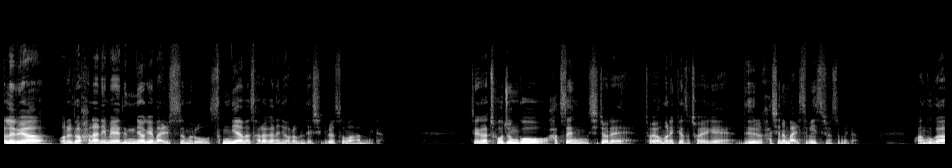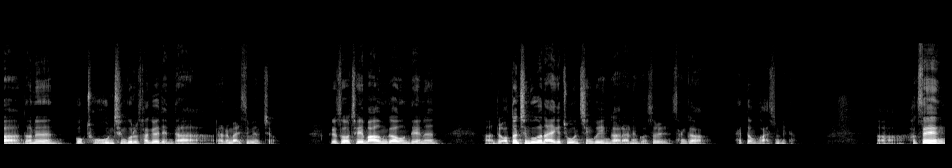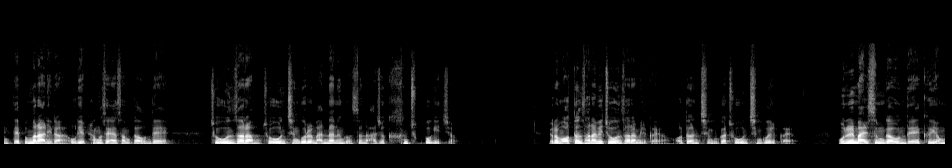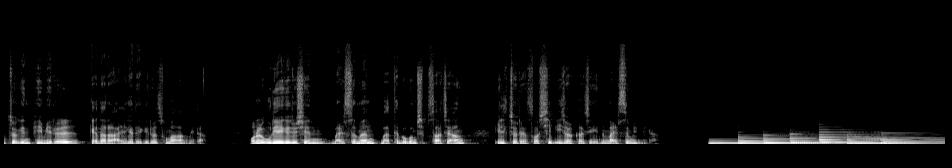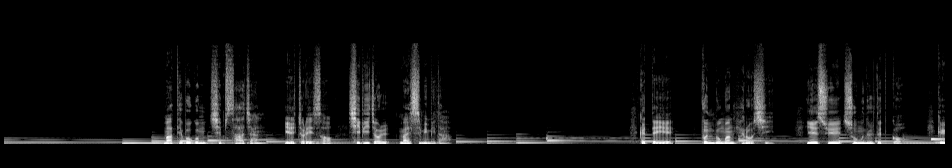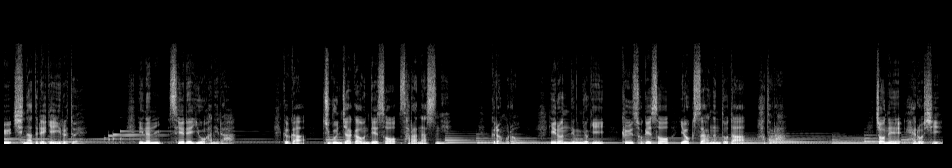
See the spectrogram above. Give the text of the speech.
할렐루야. 오늘도 하나님의 능력의 말씀으로 승리하며 살아가는 여러분 되시기를 소망합니다. 제가 초중고 학생 시절에 저희 어머니께서 저에게 늘 하시는 말씀이 있으셨습니다. 광구가 너는 꼭 좋은 친구를 사귀어야 된다. 라는 말씀이었죠. 그래서 제 마음 가운데는 아, 늘 어떤 친구가 나에게 좋은 친구인가 라는 것을 생각했던 것 같습니다. 아, 학생 때뿐만 아니라 우리의 평생의 삶 가운데 좋은 사람, 좋은 친구를 만나는 것은 아주 큰 축복이죠. 여러분, 어떤 사람이 좋은 사람일까요? 어떤 친구가 좋은 친구일까요? 오늘 말씀 가운데 그 영적인 비밀을 깨달아 알게 되기를 소망합니다. 오늘 우리에게 주신 말씀은 마태복음 14장 1절에서 12절까지 있는 말씀입니다. 마태복음 14장 1절에서 12절 말씀입니다. 그때에 분봉왕 헤롯이 예수의 소문을 듣고 그 신하들에게 이르되 이는 세례 요한이라 그가 죽은 자 가운데서 살아났으니 그러므로 이런 능력이 그 속에서 역사하는도다 하더라 전에 헤롯이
